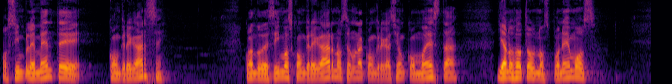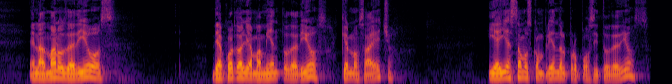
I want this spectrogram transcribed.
O simplemente congregarse. Cuando decimos congregarnos en una congregación como esta, ya nosotros nos ponemos en las manos de Dios de acuerdo al llamamiento de Dios que nos ha hecho. Y ahí estamos cumpliendo el propósito de Dios.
